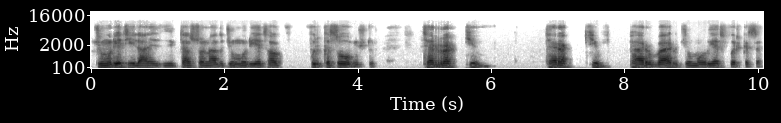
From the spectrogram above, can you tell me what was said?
Cumhuriyet ilan edildikten sonra adı Cumhuriyet Halk Fırkası olmuştur. Terakki Terakkiperver Cumhuriyet Fırkası.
